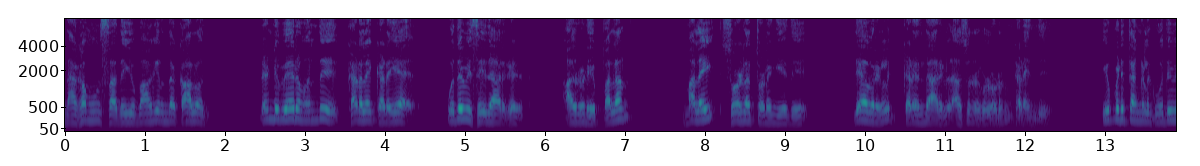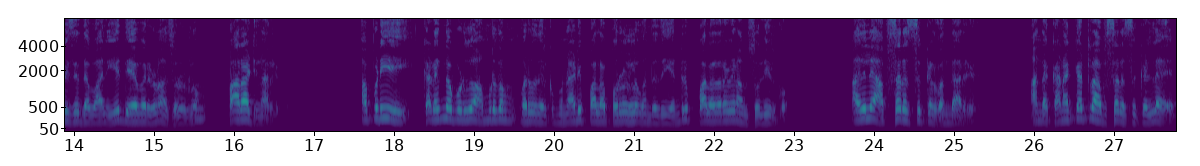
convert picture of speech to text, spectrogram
நகமும் சதையுமாக இருந்த காலம் அது. ரெண்டு பேரும் வந்து கடலை கடைய உதவி செய்தார்கள். அதனுடைய பலன் மலை சுழலத் தொடங்கியது. தேவர்கள் கடைந்தார்கள் அசுரர்களுடன் கடைந்து. இப்படி தங்களுக்கு உதவி செய்த வாலியை தேவர்களும் அசுரர்களும் பாராட்டினார்கள். அப்படி கடைந்த பொழுது அமிர்தம் வருவதற்கு முன்னாடி பல பொருள்கள் வந்தது என்று பல தடவை நாம் சொல்லியிருக்கோம். அதில் அப்சரசுக்கள் வந்தார்கள். அந்த கணக்கற்ற அப்சரசுக்களில்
